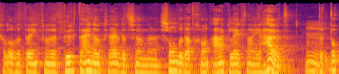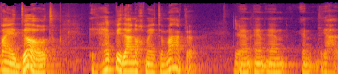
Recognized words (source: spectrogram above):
geloof dat een van de Puritijnen ook zei dat zo'n eh, zonde dat gewoon aankleeft aan je huid. Hmm. Dat tot aan je dood heb je daar nog mee te maken. Ja. En, en, en, en ja,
